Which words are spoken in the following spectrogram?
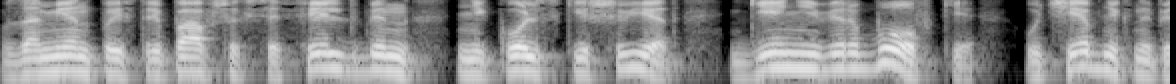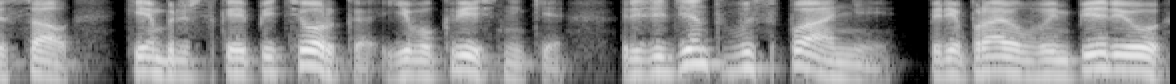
взамен поистрепавшихся Фельдбин, Никольский швед, гений вербовки, учебник написал «Кембриджская пятерка», его крестники, резидент в Испании, переправил в империю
